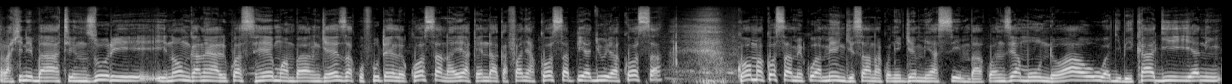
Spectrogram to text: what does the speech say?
lakini bahati nzuri Inonga naye alikuwa sehemu ambayo angeweza kufuta ile kosa na yeye akaenda akafanya kosa pia juu ya kosa. Kwa hiyo makosa yamekuwa mengi sana kwenye game ya Simba, kuanzia muundo wao, uwajibikaji, yani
